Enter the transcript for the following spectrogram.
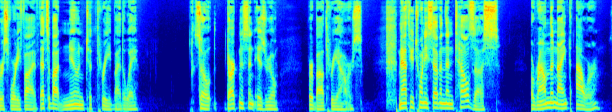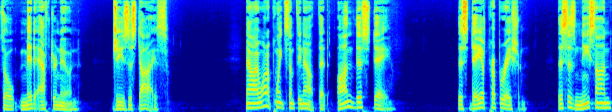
verse 45. That's about noon to three, by the way. So, darkness in Israel for about three hours. Matthew 27 then tells us around the ninth hour, so mid afternoon, Jesus dies. Now, I want to point something out that on this day, this day of preparation, this is Nisan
